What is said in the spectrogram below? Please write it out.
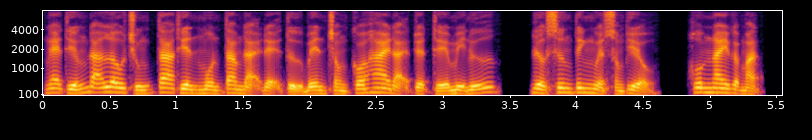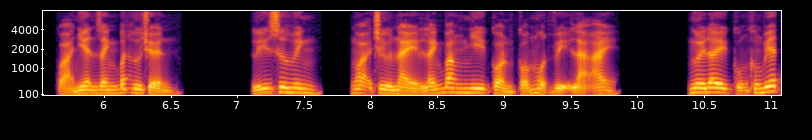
nghe tiếng đã lâu chúng ta thiên môn tam đại đệ tử bên trong có hai đại tuyệt thế mỹ nữ được xưng tinh nguyện song tiểu hôm nay gặp mặt quả nhiên danh bất hư truyền. Lý sư huynh, ngoại trừ này lãnh băng nhi còn có một vị là ai? Người đây cũng không biết,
